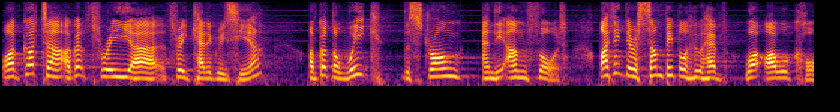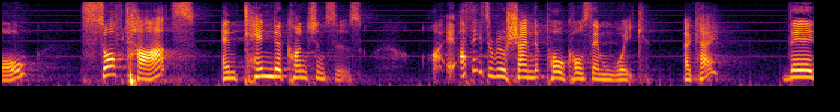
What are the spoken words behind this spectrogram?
Well, I've got, uh, I've got three, uh, three categories here. I've got the weak, the strong, and the unthought. I think there are some people who have what I will call soft hearts and tender consciences. I, I think it's a real shame that Paul calls them weak, okay? They're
